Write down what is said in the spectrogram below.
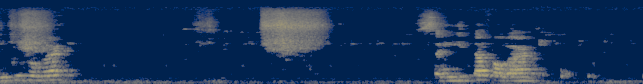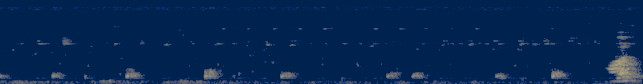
ऋतु फोगाट संगीता फोगाट। और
